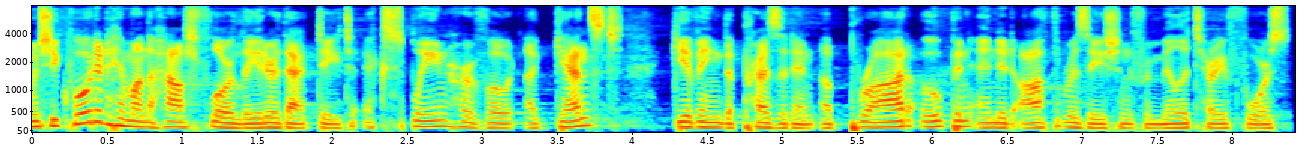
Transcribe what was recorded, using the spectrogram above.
When she quoted him on the House floor later that day to explain her vote against giving the president a broad, open ended authorization for military force,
